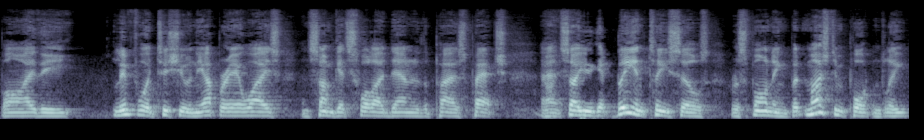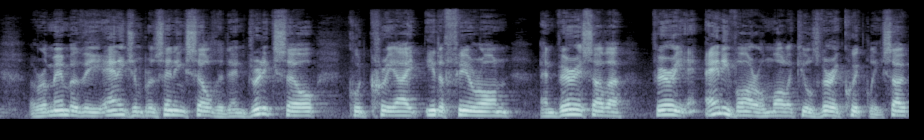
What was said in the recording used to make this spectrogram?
by the lymphoid tissue in the upper airways, and some get swallowed down into the Peyer's patch. And so you get B and T cells responding. But most importantly, remember the antigen presenting cell, the dendritic cell, could create interferon and various other very antiviral molecules very quickly. So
